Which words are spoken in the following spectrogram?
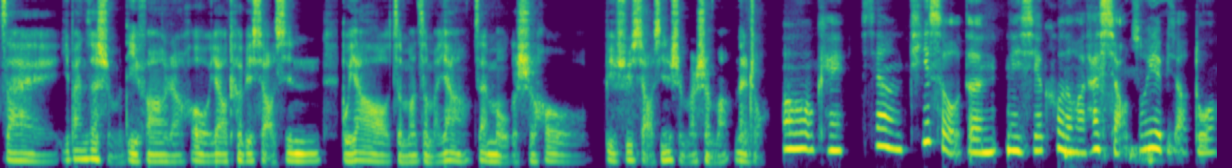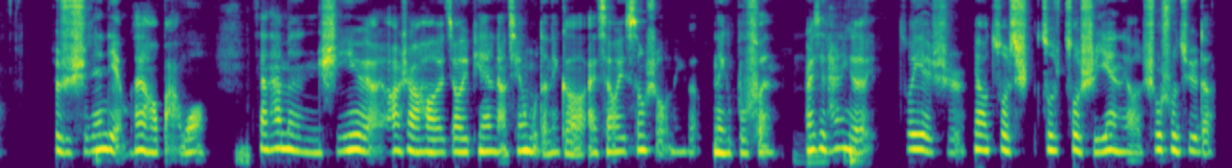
在一般在什么地方？然后要特别小心，不要怎么怎么样，在某个时候必须小心什么什么那种。哦，OK，像 TESOL 的那些课的话，它小作业比较多，就是时间点不太好把握。像他们十一月二十二号要交一篇两千五的那个 SLA social 那个那个部分，而且他那个作业是要做实做做实验的，要收数据的，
